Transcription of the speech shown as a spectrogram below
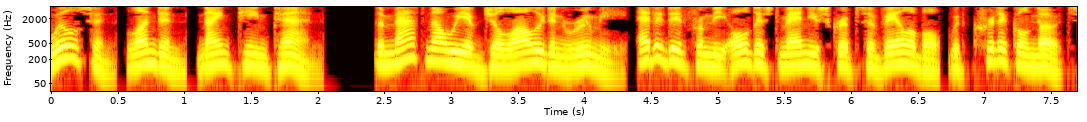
Wilson, London, 1910. The Mathnawi of Jalaluddin Rumi, edited from the oldest manuscripts available, with critical notes,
